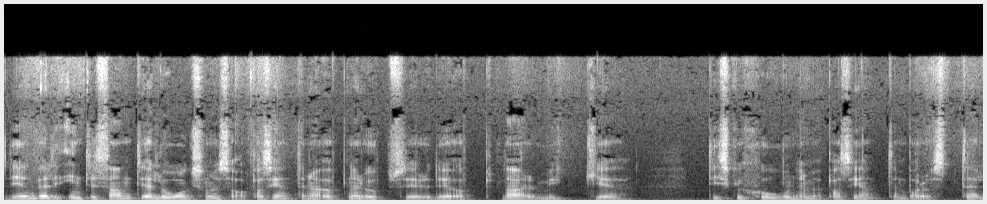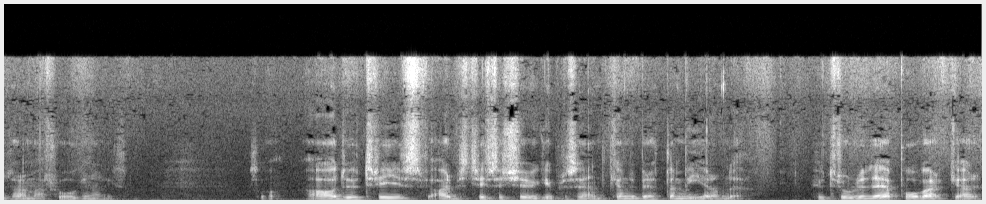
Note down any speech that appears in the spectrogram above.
det är en väldigt intressant dialog som du sa. Patienterna öppnar upp sig. Det öppnar mycket diskussioner med patienten bara att ställa de här frågorna. Liksom. Så, ja, du trivs, arbetstrivsel 20 procent. Kan du berätta mer om det? Hur tror du det påverkar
